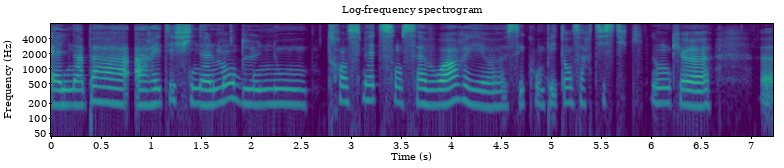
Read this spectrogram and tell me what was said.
elle n'a pas arrêté finalement de nous transmettre son savoir et euh, ses compétences artistiques. Donc euh, euh,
